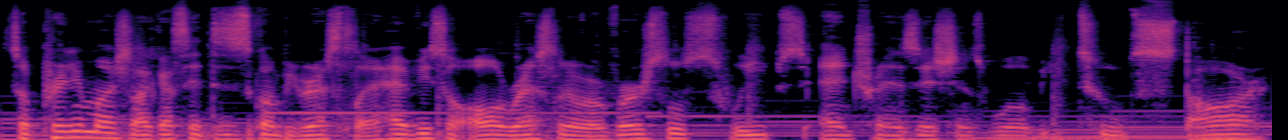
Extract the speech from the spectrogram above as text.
So pretty much, like I said, this is gonna be wrestler heavy. So all wrestling reversals, sweeps, and transitions will be two star.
